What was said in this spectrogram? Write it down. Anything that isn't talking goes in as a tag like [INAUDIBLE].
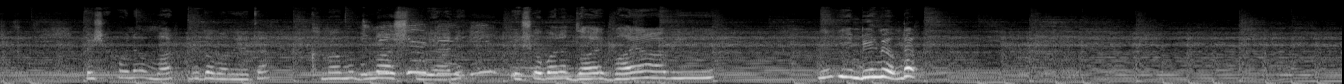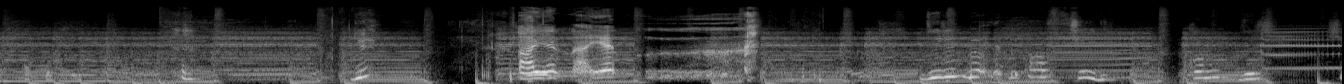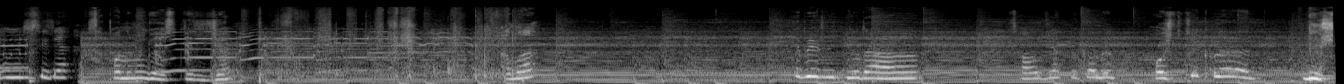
5 abonem var. Bu da bana yeter. Kanalımı dün açtım yani. 5 abone da bayağı bir ne diyeyim bilmiyorum da. [LAUGHS] Gel. Hayır, hayır. Derin böyle biraz şeydi. Komiktir. Şimdi size sapanımı göstereceğim. Ama bir videoda sağlıcakla kalın. Hoşça kalın. Düş.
